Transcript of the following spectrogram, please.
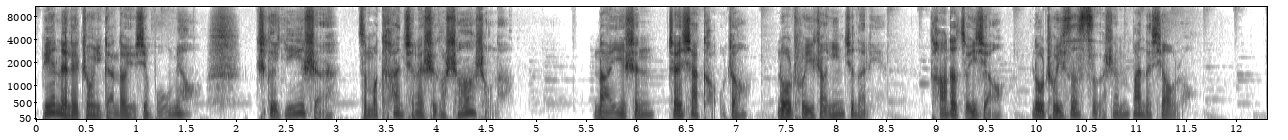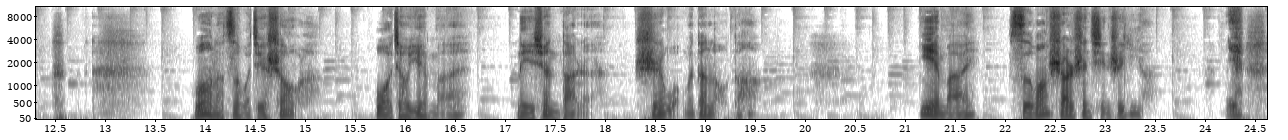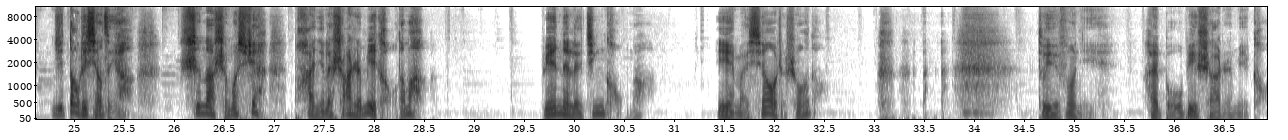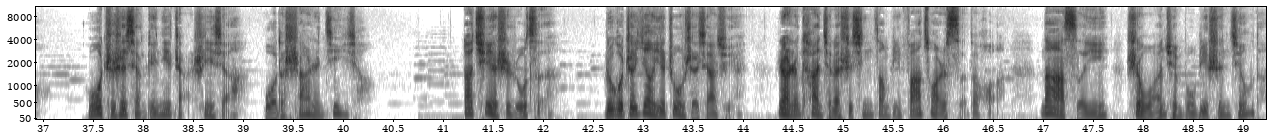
边磊磊终于感到有些不妙，这个医生怎么看起来是个杀手呢？那医生摘下口罩，露出一张英俊的脸，他的嘴角露出一丝死神般的笑容。忘了自我介绍了，我叫叶埋，李炫大人是我们的老大。叶埋，死亡十二圣骑之一啊！你你到底想怎样？是那什么炫派你来杀人灭口的吗？边内磊惊恐呢。叶埋笑着说道：“ 对付你还不必杀人灭口，我只是想给你展示一下我的杀人技巧。”那确实如此。如果这药液注射下去，让人看起来是心脏病发作而死的话，那死因是完全不必深究的。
